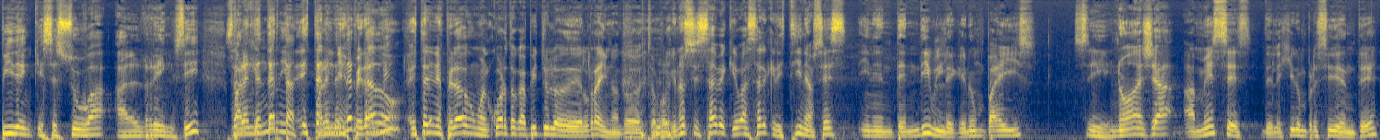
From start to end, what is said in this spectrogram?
piden que se suba al ring, ¿sí? ¿Sabés que es tan- es tan, para entender inesperado, también- es tan inesperado como el cuarto capítulo del Reino todo esto, porque no se sabe qué va a hacer Cristina, o sea, es inentendible que en un país Sí. no haya a meses de elegir un presidente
